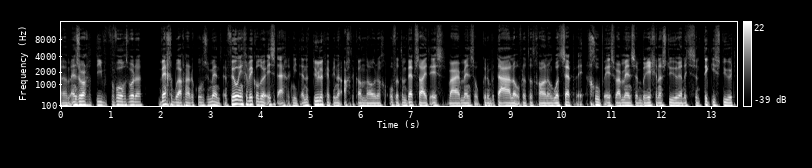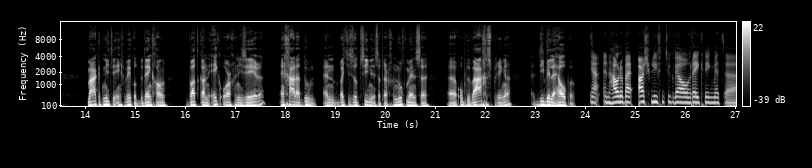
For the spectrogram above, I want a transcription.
Um, en zorg dat die vervolgens worden weggebracht naar de consument. En veel ingewikkelder is het eigenlijk niet. En natuurlijk heb je een achterkant nodig. Of dat een website is waar mensen op kunnen betalen. Of dat het gewoon een WhatsApp groep is waar mensen een berichtje naar sturen. En dat je ze een tikkie stuurt. Maak het niet te ingewikkeld. Bedenk gewoon, wat kan ik organiseren? En ga dat doen. En wat je zult zien is dat er genoeg mensen uh, op de wagen springen. Die willen helpen. Ja, en hou daarbij alsjeblieft natuurlijk wel rekening met... Uh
